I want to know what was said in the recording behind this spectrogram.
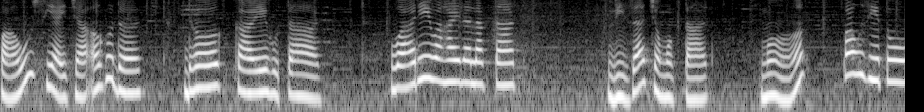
पाऊस यायच्या अगोदर ढग काळे होतात. वारे वाहायला लागतात. विजा चमकतात. मग पाऊस येतो.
